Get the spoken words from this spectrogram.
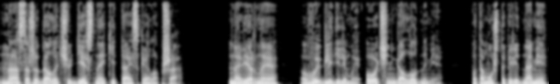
Нас ожидала чудесная китайская лапша. Наверное, Выглядели мы очень голодными, потому что перед нами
